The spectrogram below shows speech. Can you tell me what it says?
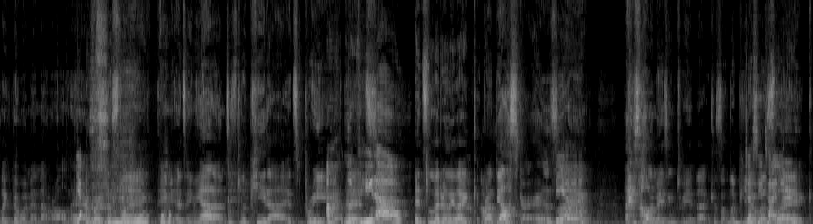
like the women that were all there. Yeah. We're just like Amy, it's Amy Adams, it's Lupita, it's Brie. Oh, it's, Lupita. It's literally like oh, we're at the Oscars. Yeah. Like, I saw an amazing tweet that because Lupita Jesse was Tyler. like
